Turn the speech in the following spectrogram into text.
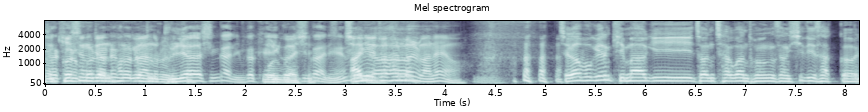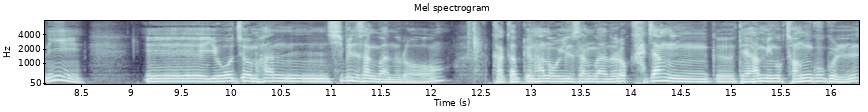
사건을 기승전 황교안으로 불리하신 거 아닙니까? 몰고 가시- 거 아니에요? 아니요, 저 할 말 많아요. 제가 보기에는 김학의 전 차관 동영상 CD 사건이 예, 요즘 한 10일 상관으로 가깝게는 한 5일 상관으로 가장 그 대한민국 전국을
